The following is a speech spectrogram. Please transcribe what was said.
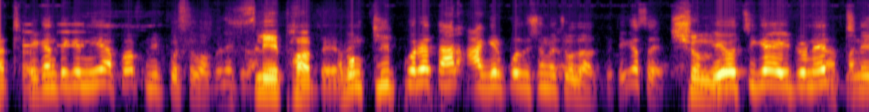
আচ্ছা। এখান থেকে নিয়ে আপনার ফ্লিপ করতে পারবেন যে। ফ্লিপ হবে এবং ফ্লিপ করে তার আগের পজিশনে চলে আসবে ঠিক আছে? এই হচ্ছে গিয়ে এই ড্রোনের আচ্ছা। মানে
